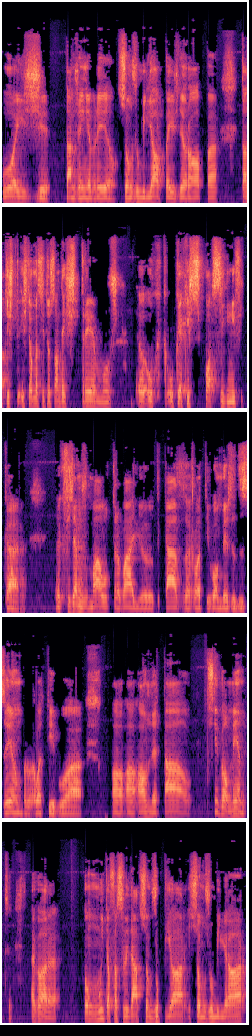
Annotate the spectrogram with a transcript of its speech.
Hoje, estamos em abril, somos o melhor país da Europa. Portanto, isto, isto é uma situação de extremos. O que, o que é que isto pode significar? Que fizemos mal o trabalho de casa relativo ao mês de dezembro, relativo a, ao, ao Natal, possivelmente. Agora, com muita facilidade somos o pior e somos o melhor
